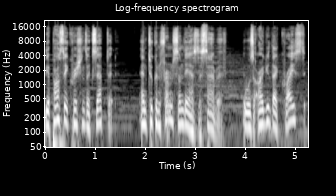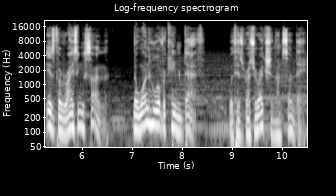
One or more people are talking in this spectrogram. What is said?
The apostate Christians accepted, and to confirm Sunday as the Sabbath, it was argued that Christ is the rising sun, the one who overcame death with his resurrection on Sunday.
